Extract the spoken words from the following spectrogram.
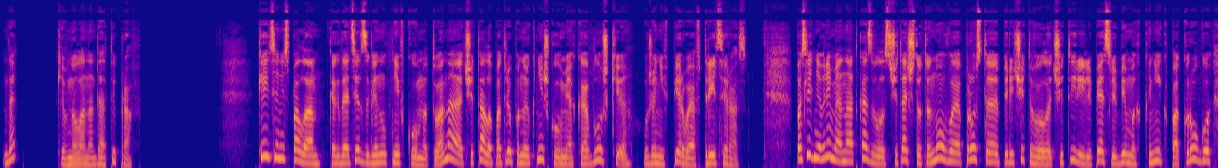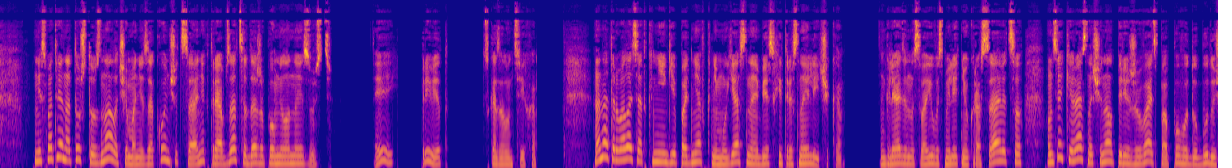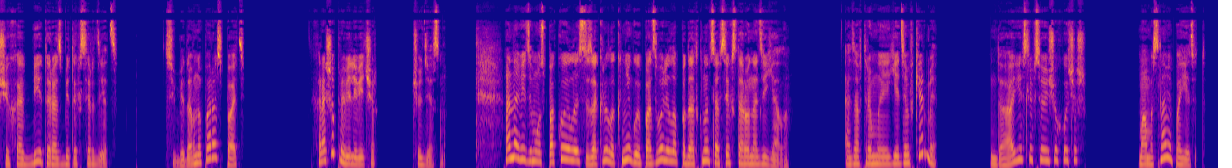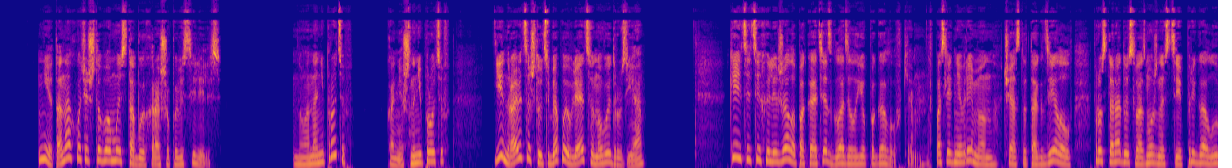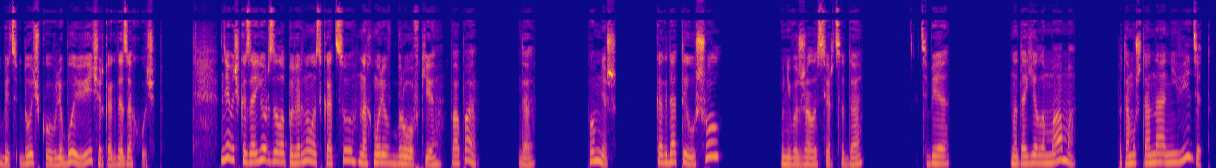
«Да?» Кивнула она, да, ты прав. Кейти не спала, когда отец заглянул к ней в комнату. Она читала потрепанную книжку в мягкой обложке уже не в первый, а в третий раз. В последнее время она отказывалась читать что-то новое, просто перечитывала четыре или пять любимых книг по кругу, несмотря на то, что знала, чем они закончатся, а некоторые абзацы даже помнила наизусть. «Эй, привет», — сказал он тихо. Она оторвалась от книги, подняв к нему ясное, бесхитростное личико. Глядя на свою восьмилетнюю красавицу, он всякий раз начинал переживать по поводу будущих обид и разбитых сердец. «Тебе давно пора спать». «Хорошо провели вечер?» «Чудесно». Она, видимо, успокоилась, закрыла книгу и позволила подоткнуть со всех сторон одеяло. «А завтра мы едем в Керби?» «Да, если все еще хочешь». «Мама с нами поедет?» «Нет, она хочет, чтобы мы с тобой хорошо повеселились». «Но она не против?» «Конечно, не против. Ей нравится, что у тебя появляются новые друзья». Кейти тихо лежала, пока отец гладил ее по головке. В последнее время он часто так делал, просто радуясь возможности приголубить дочку в любой вечер, когда захочет. Девочка заерзала, повернулась к отцу, нахмурив бровки. «Папа?» «Да». «Помнишь, когда ты ушел, у него сжало сердце, да? Тебе надоела мама, потому что она не видит?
